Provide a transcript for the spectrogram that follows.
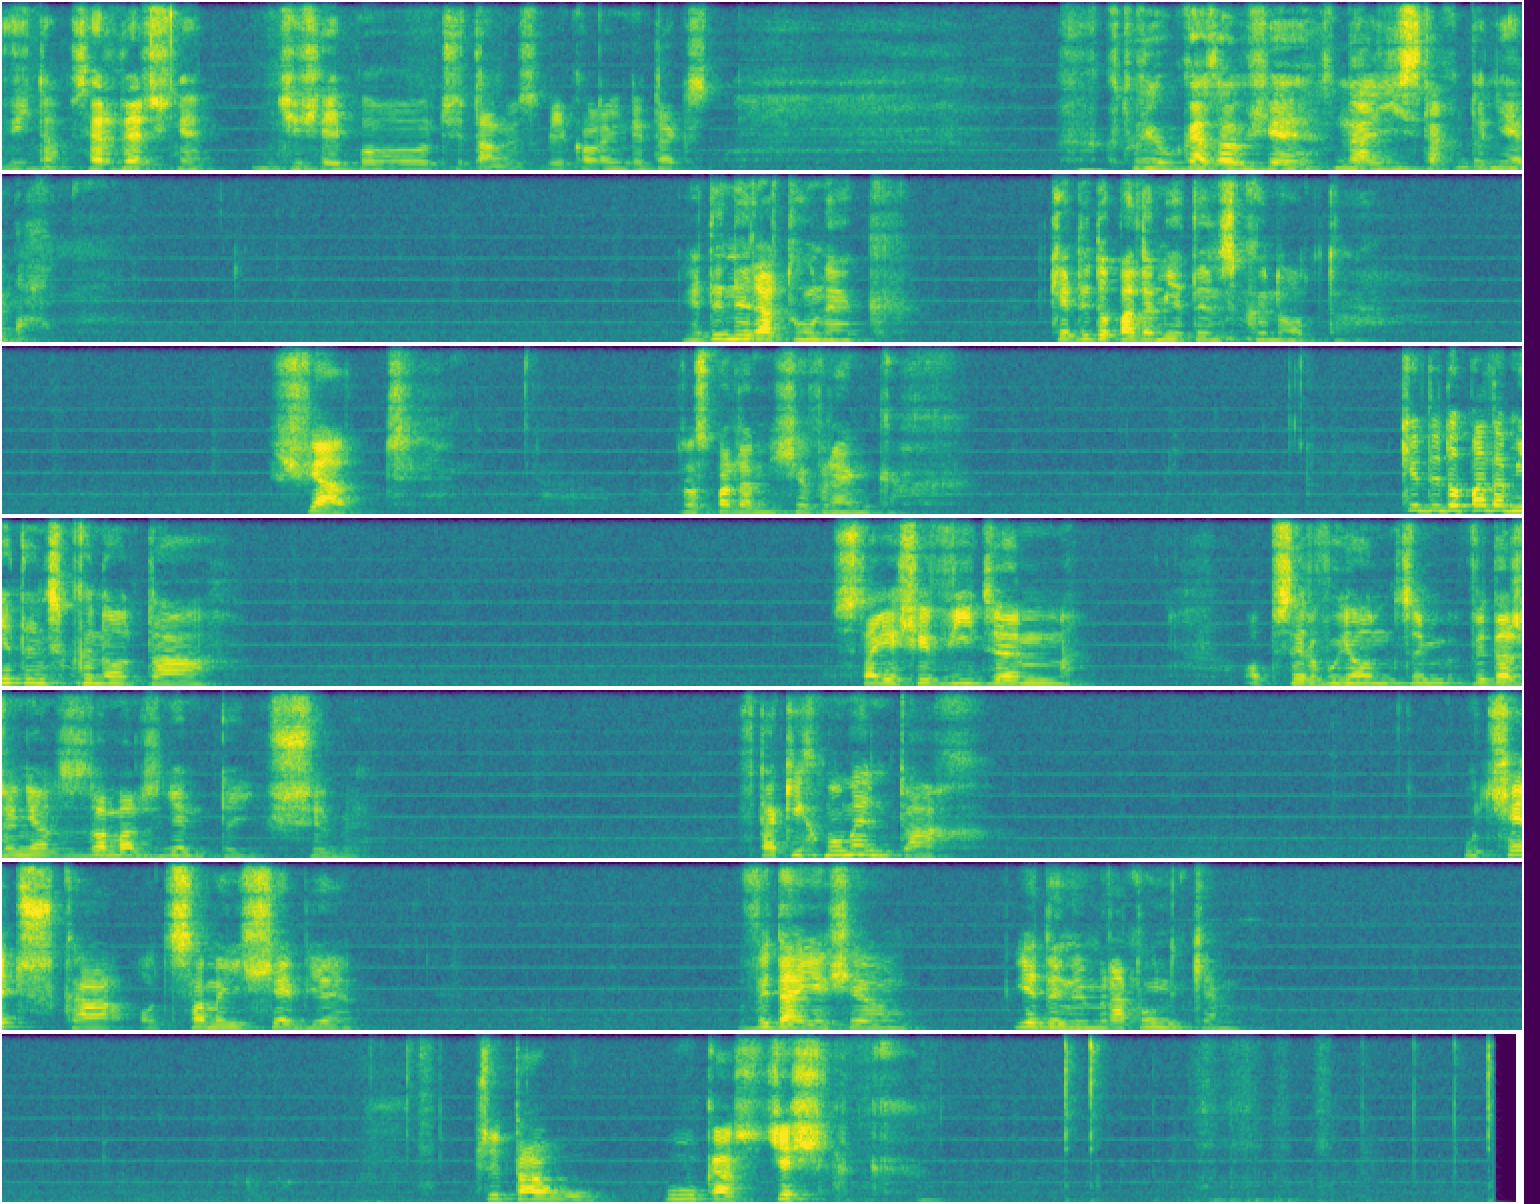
Witam serdecznie. Dzisiaj poczytamy sobie kolejny tekst, który ukazał się na listach do nieba. Jedyny ratunek, kiedy dopada mnie tęsknota. Świat rozpada mi się w rękach. Kiedy dopada mnie tęsknota, staję się widzem obserwującym wydarzenia z zamarzniętej szyby. W takich momentach ucieczka od samej siebie wydaje się jedynym ratunkiem. czytał Łukasz Cieślak.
